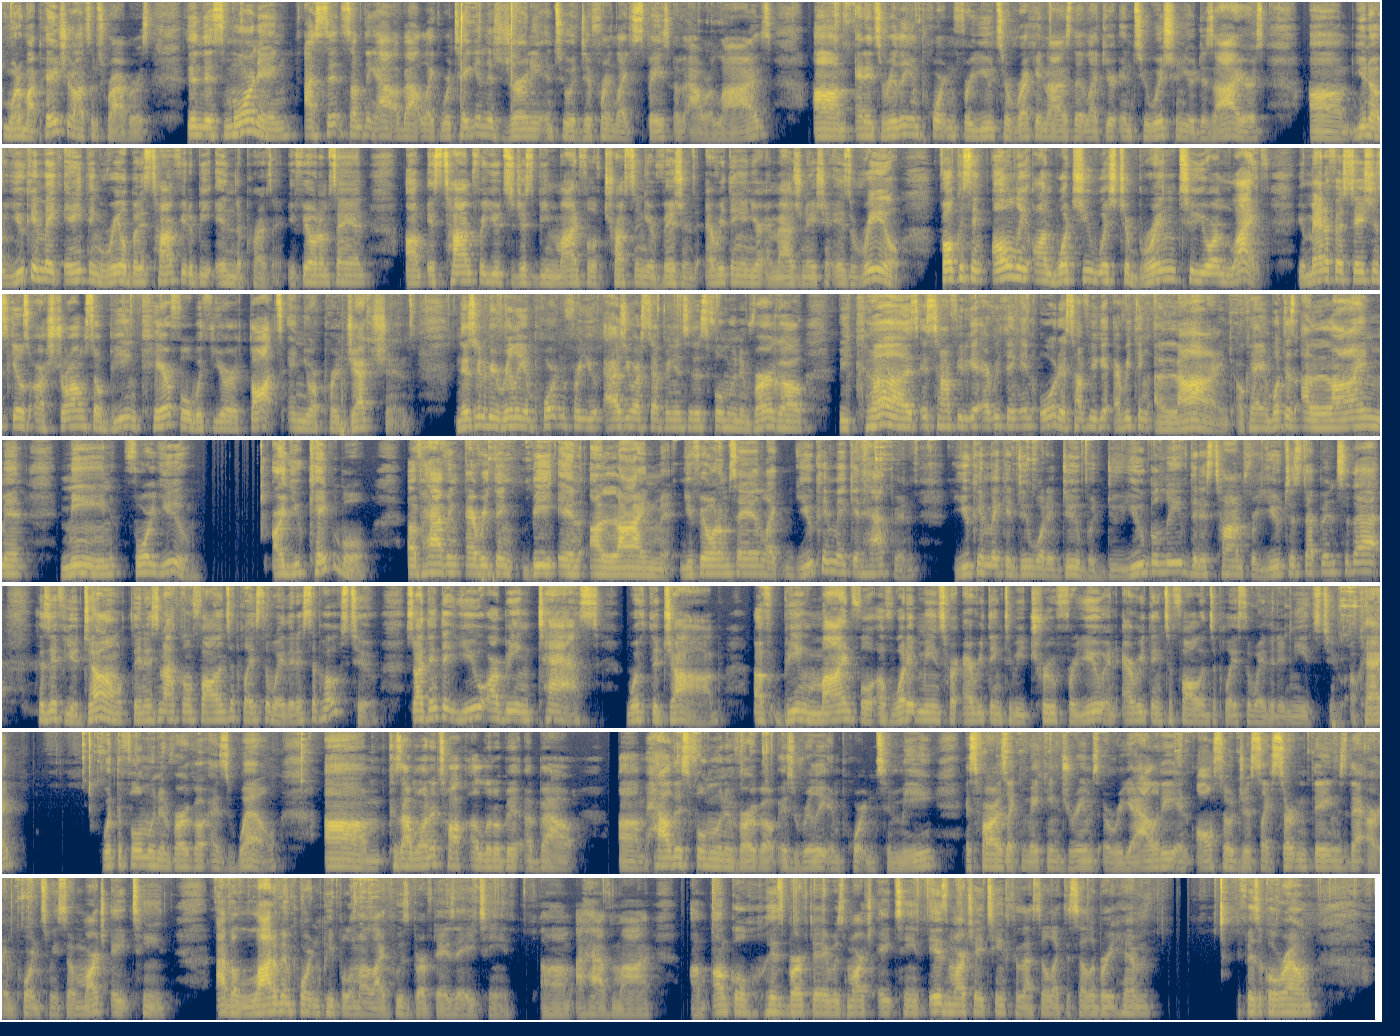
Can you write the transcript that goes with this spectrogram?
one of my Patreon subscribers, then this morning I sent something out about like we're taking this journey into a different like space of our lives. Um, and it's really important for you to recognize that like your intuition, your desires, um, you know, you can make anything real, but it's time for you to be in the present. You feel what I'm saying? Um, it's time for you to just be mindful of trusting your visions. Everything in your imagination is real. Focusing only on what you wish to bring to your life your manifestation skills are strong, so being careful with your thoughts and your projections. And this is going to be really important for you as you are stepping into this full moon in Virgo because it's time for you to get everything in order. It's time for you to get everything aligned. Okay. And what does alignment mean for you? Are you capable of having everything be in alignment? You feel what I'm saying? Like you can make it happen you can make it do what it do but do you believe that it's time for you to step into that? Because if you don't then it's not going to fall into place the way that it's supposed to. So i think that you are being tasked with the job of being mindful of what it means for everything to be true for you and everything to fall into place the way that it needs to okay? With the full moon in virgo as well um because i want to talk a little bit about um, how this full moon in Virgo is really important to me as far as like making dreams a reality and also just like certain things that are important to me. So, March 18th, I have a lot of important people in my life whose birthday is the 18th. Um, I have my um, uncle, his birthday was March 18th, is March 18th because I still like to celebrate him, physical realm.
